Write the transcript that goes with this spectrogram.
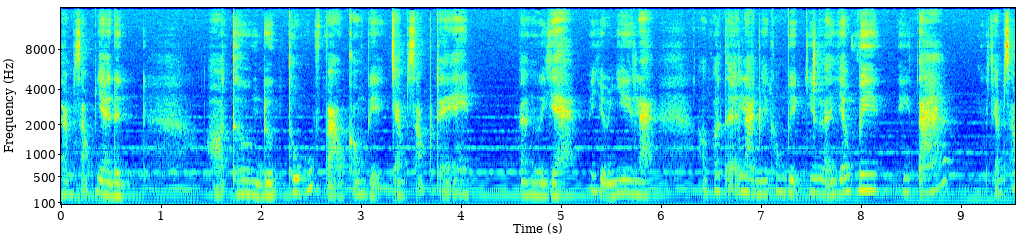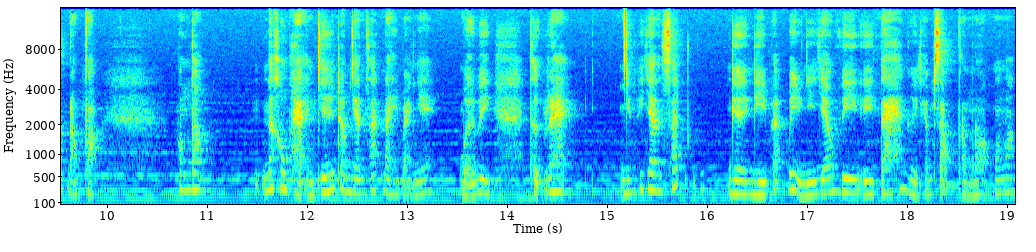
chăm sóc gia đình. Họ thường được thu hút vào công việc chăm sóc trẻ em và người già. Ví dụ như là họ có thể làm những công việc như là giáo viên, y tá, chăm sóc động vật, vân vân. Nó không hạn chế trong danh sách này bạn nhé. Bởi vì thực ra những cái danh sách nghề nghiệp ví dụ như giáo viên, y tá, người chăm sóc đồng loạt vân vân,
